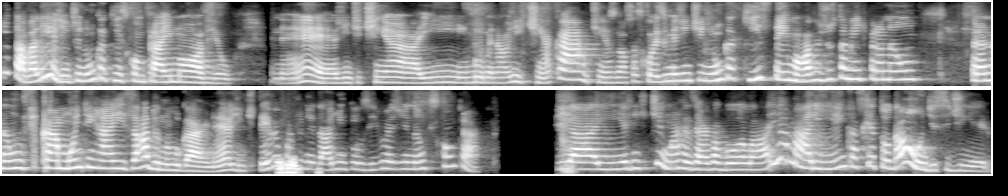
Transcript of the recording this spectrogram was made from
e estava ali. A gente nunca quis comprar imóvel, né? A gente tinha aí em Blumenau, a gente tinha carro, tinha as nossas coisas, mas a gente nunca quis ter imóvel justamente para não para não ficar muito enraizado no lugar, né? A gente teve a oportunidade, inclusive, mas a gente não quis comprar. E aí a gente tinha uma reserva boa lá e a Maria encasquetou da onde esse dinheiro?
